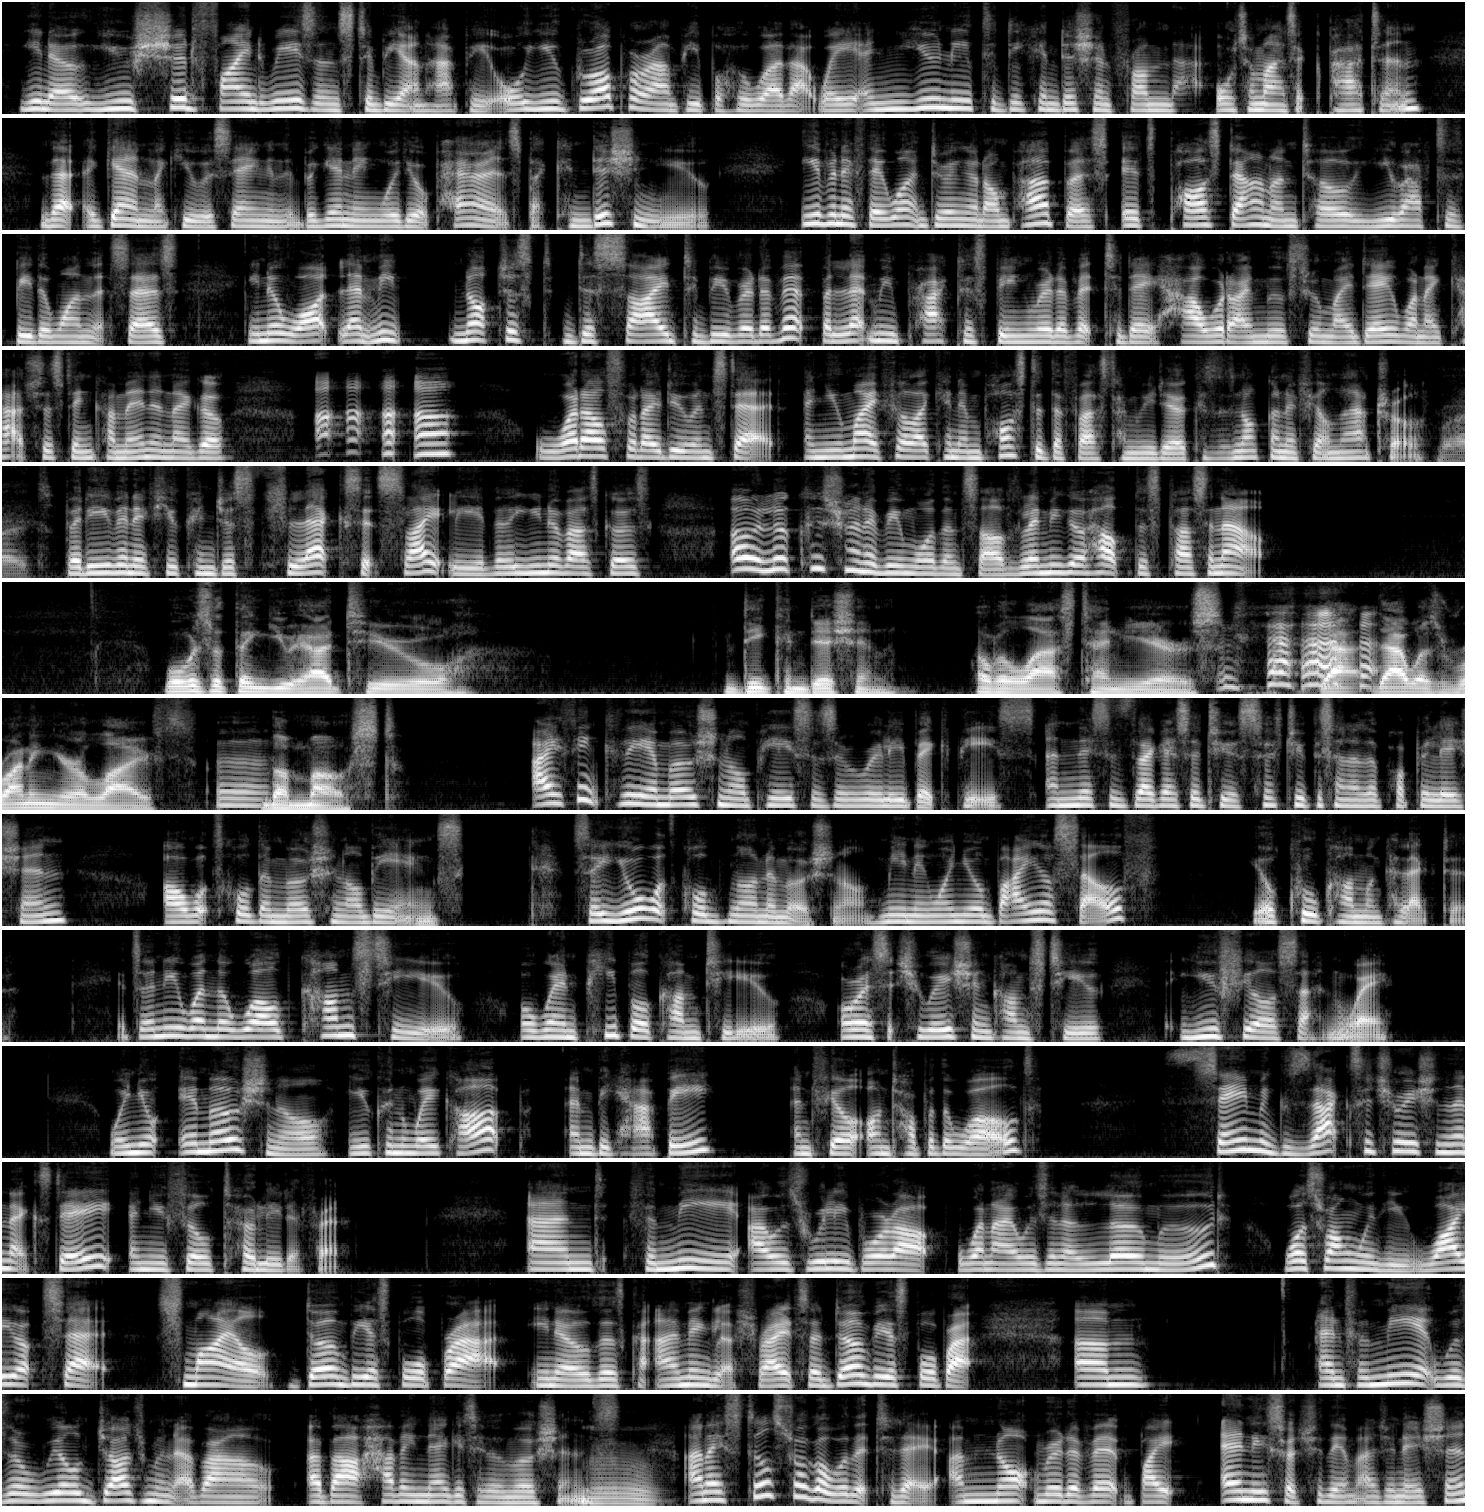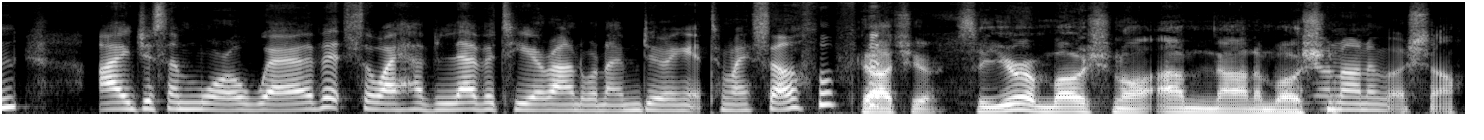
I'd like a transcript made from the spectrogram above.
you know, you should find reasons to be unhappy, or you grew up around people who were that way, and you need to decondition from that automatic pattern that, again, like you were saying in the beginning with your parents, that condition you even if they weren't doing it on purpose, it's passed down until you have to be the one that says, you know what, let me not just decide to be rid of it, but let me practice being rid of it today. How would I move through my day when I catch this thing come in and I go, uh uh uh uh, what else would I do instead? And you might feel like an imposter the first time you do it because it's not going to feel natural. Right. But even if you can just flex it slightly, the universe goes, oh, look who's trying to be more themselves. Let me go help this person out. What was the thing you had to decondition over the last 10 years that, that was running your life uh, the most? I think the emotional piece is a really big piece. And this is, like I said to you, 50% of the population are what's called emotional beings. So you're what's called non emotional, meaning when you're by yourself, you're cool, calm, and collected. It's only when the world comes to you, or when people come to you, or a situation comes to you, that you feel a certain way. When you're emotional, you can wake up and be happy and feel on top of the world same exact situation the next day and you feel totally different. And for me, I was really brought up when I was in a low mood. What's wrong with you? Why are you upset? Smile. Don't be a sport brat. You know, those, I'm English, right? So don't be a sport brat. Um, and for me, it was a real judgment about about having negative emotions, mm. and I still struggle with it today. I'm not rid of it by any stretch of the imagination. I just am more aware of it, so I have levity around when I'm doing it to myself. gotcha. So you're emotional. I'm non-emotional. non-emotional.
